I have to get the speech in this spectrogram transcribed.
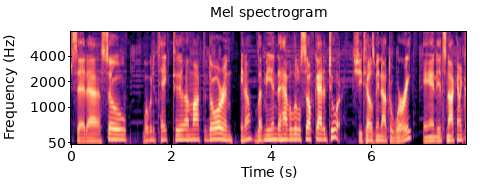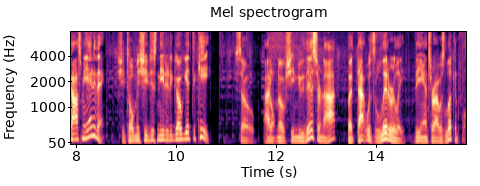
said, uh, So, what would it take to unlock the door and, you know, let me in to have a little self guided tour? She tells me not to worry, and it's not going to cost me anything. She told me she just needed to go get the key. So, I don't know if she knew this or not, but that was literally the answer I was looking for.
